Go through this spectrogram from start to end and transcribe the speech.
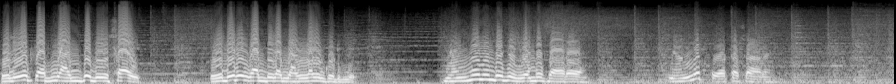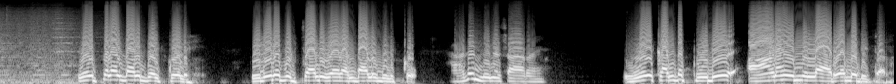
പുലിയെ തെരഞ്ഞ അഞ്ചു ദിവസമായി പുലിനും കണ്ടില്ല ഞങ്ങളും കുടുങ്ങി. ഞങ്ങൾ എന്താ ചെയ്യേണ്ടത് സാറേ? ഞങ്ങൾ പോട്ടെ സാറേ. ഇപ്പൊ രണ്ടാളും പോയിക്കോളി. പുലിനെ പിടിച്ചാൽ ഇവ രണ്ടാളും വിളിക്കും. അതെന്തിനാ സാറേ? നിങ്ങൾ കണ്ട പുലി ആണോ എന്നുള്ള അറിയാൻ വേണ്ടിയിട്ടാണ്.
